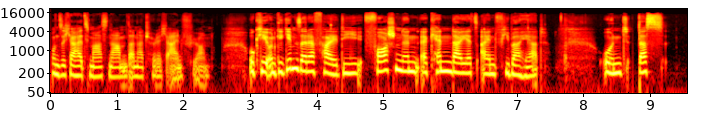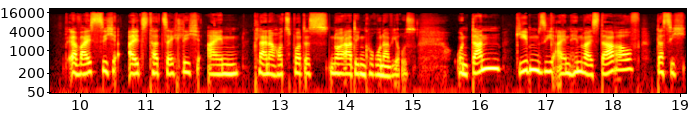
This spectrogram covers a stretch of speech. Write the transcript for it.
und Sicherheitsmaßnahmen dann natürlich einführen. Okay, und gegeben sei der Fall, die Forschenden erkennen da jetzt einen Fieberherd. Und das erweist sich als tatsächlich ein kleiner Hotspot des neuartigen Coronavirus. Und dann geben sie einen Hinweis darauf, dass sich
